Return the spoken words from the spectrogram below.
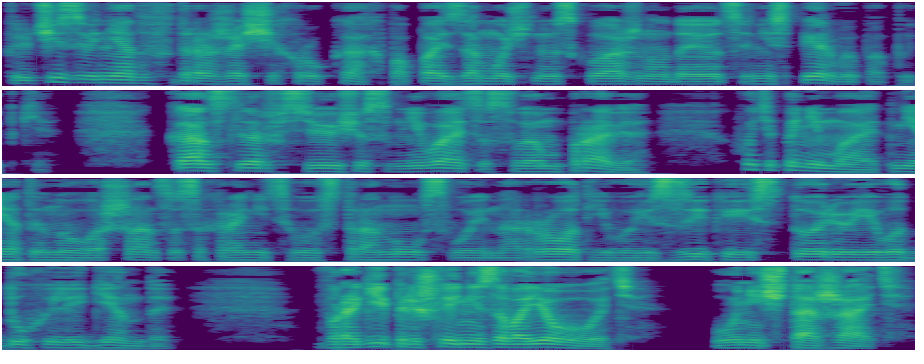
Ключи звенят в дрожащих руках, попасть в замочную скважину удается не с первой попытки. Канцлер все еще сомневается в своем праве – хоть и понимает, нет иного шанса сохранить свою страну, свой народ, его язык и историю, его дух и легенды. Враги пришли не завоевывать, уничтожать.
